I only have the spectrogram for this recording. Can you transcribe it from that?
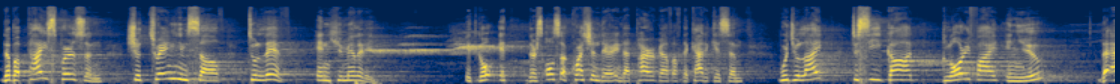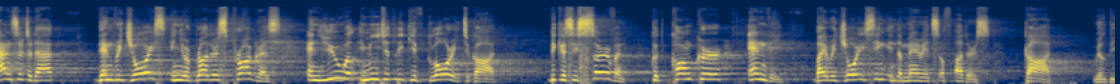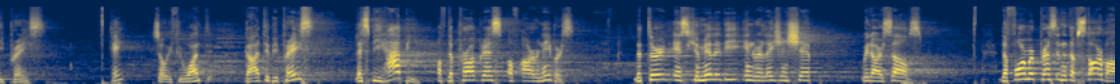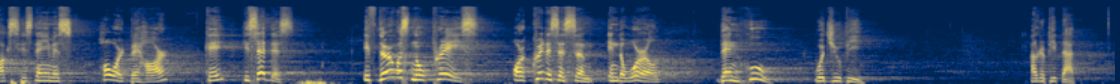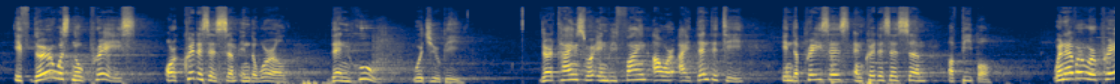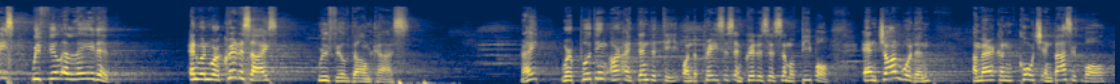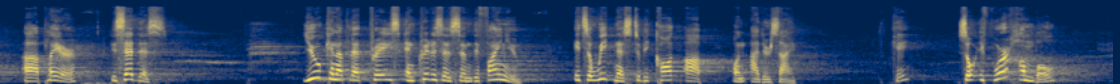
The baptized person should train himself to live in humility. It go, it, there's also a question there in that paragraph of the Catechism Would you like to see God glorified in you? The answer to that, then rejoice in your brother's progress, and you will immediately give glory to God, because his servant could conquer envy by rejoicing in the merits of others. God will be praised. Okay? So if you want God to be praised, let's be happy of the progress of our neighbors. The third is humility in relationship with ourselves. The former president of Starbucks, his name is Howard Behar, okay? He said this If there was no praise or criticism in the world, then who would you be? I'll repeat that. If there was no praise or criticism in the world, then who would you be? There are times wherein we find our identity in the praises and criticism of people. Whenever we're praised, we feel elated. And when we're criticized, we feel downcast. Right? We're putting our identity on the praises and criticism of people. And John Wooden, American coach and basketball uh, player, he said this You cannot let praise and criticism define you. It's a weakness to be caught up on either side. Okay? So if we're humble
